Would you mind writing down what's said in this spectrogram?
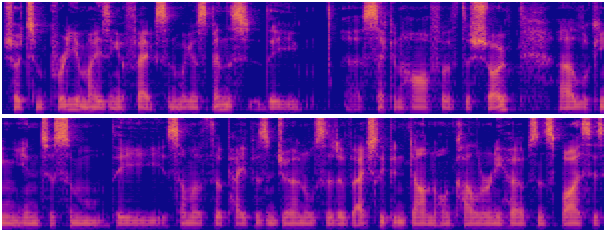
showed some pretty amazing effects, and we're going to spend this, the uh, second half of the show, uh, looking into some the some of the papers and journals that have actually been done on culinary herbs and spices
